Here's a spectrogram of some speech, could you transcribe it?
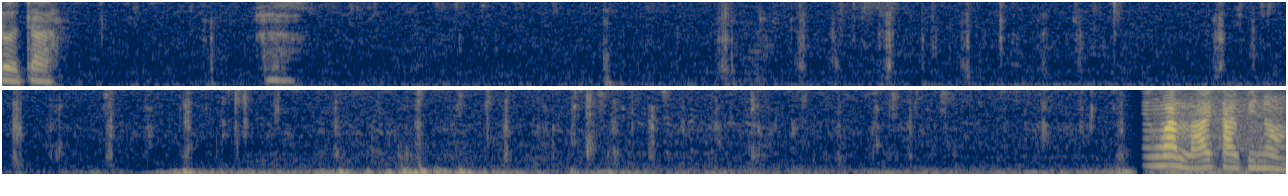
หรอจ้ะแมงวันหลายค่ะพี่น้อง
